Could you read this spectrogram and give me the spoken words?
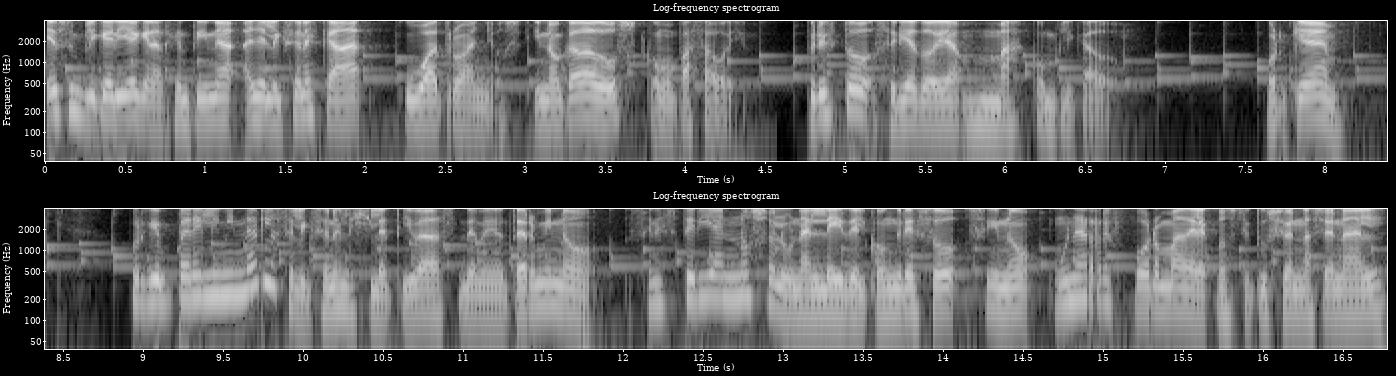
Eso implicaría que en Argentina haya elecciones cada cuatro años y no cada dos como pasa hoy. Pero esto sería todavía más complicado. ¿Por qué? Porque para eliminar las elecciones legislativas de medio término se necesitaría no solo una ley del Congreso, sino una reforma de la Constitución Nacional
